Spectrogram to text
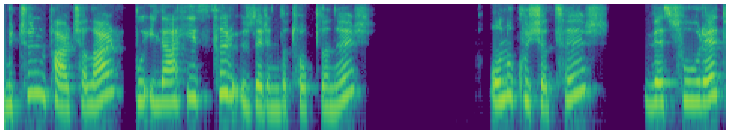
bütün parçalar bu ilahi sır üzerinde toplanır, onu kuşatır ve suret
